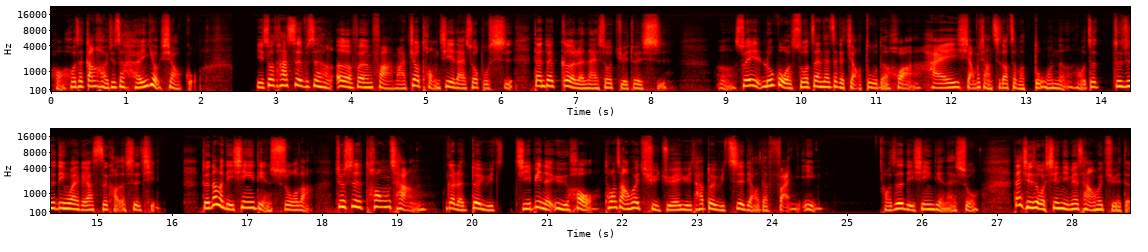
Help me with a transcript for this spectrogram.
哦，或者刚好就是很有效果。你说他是不是很二分法嘛？就统计来说不是，但对个人来说绝对是。嗯，所以如果说站在这个角度的话，还想不想知道这么多呢？我这这就是另外一个要思考的事情。对，那么理性一点说啦，就是通常个人对于疾病的预后，通常会取决于他对于治疗的反应。我这是理性一点来说，但其实我心里面常常会觉得，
